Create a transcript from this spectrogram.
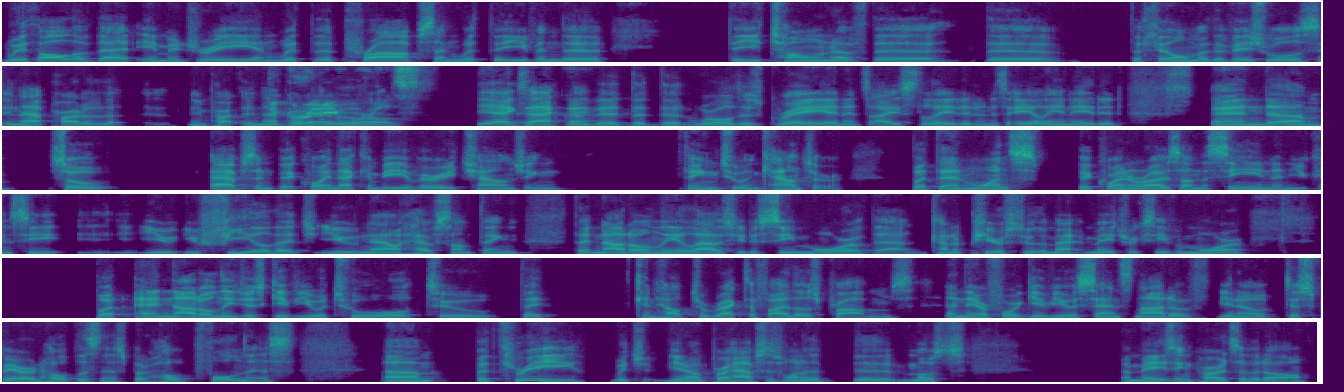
with all of that imagery and with the props and with the even the the tone of the the the film or the visuals in that part of the in part in that the gray worlds. Yeah, exactly. Yeah. The, the the world is gray and it's isolated and it's alienated, and um, so absent Bitcoin, that can be a very challenging thing to encounter. But then once Bitcoin arrives on the scene and you can see you you feel that you now have something that not only allows you to see more of that, kind of pierce through the ma- matrix even more, but and not only just give you a tool to that can help to rectify those problems and therefore give you a sense not of you know despair and hopelessness but hopefulness. Um, but three which you know perhaps is one of the, the most amazing parts of it all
